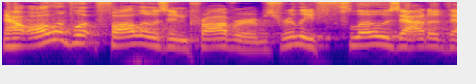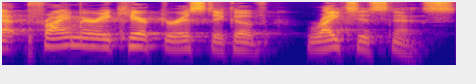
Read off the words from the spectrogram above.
Now, all of what follows in Proverbs really flows out of that primary characteristic of righteousness.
